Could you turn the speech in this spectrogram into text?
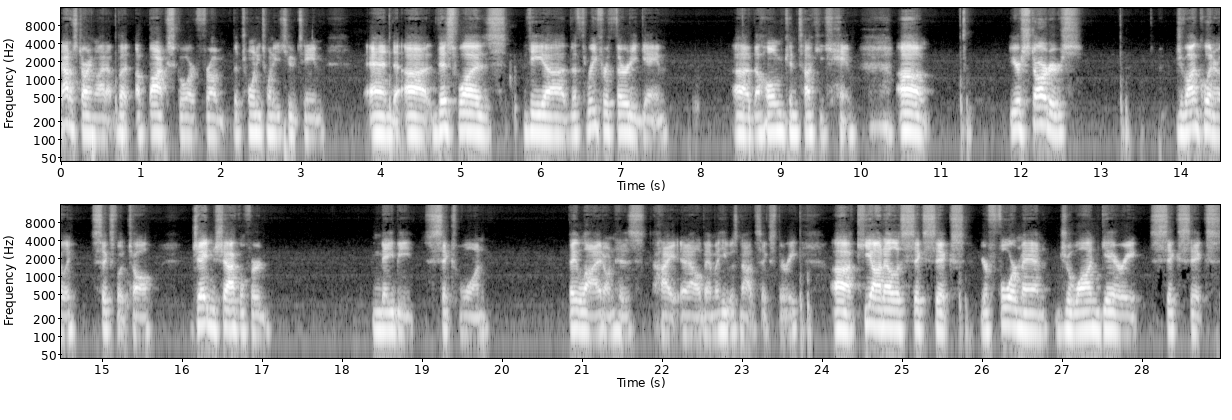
not a starting lineup, but a box score from the 2022 team, and uh, this was the uh, the three for 30 game, uh, the home Kentucky game. Um, your starters, Jahvon Quinerly, six foot tall, Jaden Shackelford, maybe six one. They lied on his height at Alabama. He was not six three. Uh, Keon Ellis, six six. Your four man, Juwan Gary, six six,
